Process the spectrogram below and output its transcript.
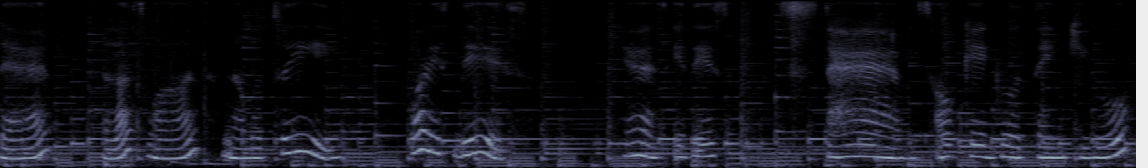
Then the last one, number three. What is this? Yes, it is stems. Okay, good. Thank you.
